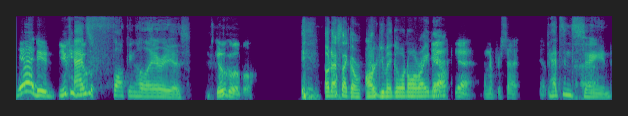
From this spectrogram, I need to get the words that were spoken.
Yeah, dude, you can That's Google. fucking hilarious. It's Googleable. oh, that's like an argument going on right Yeah, now. yeah, hundred percent. That's uh, insane.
